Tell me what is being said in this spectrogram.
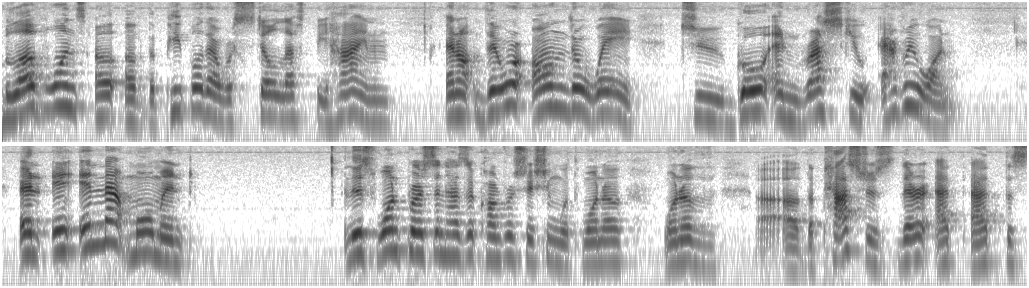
loved ones of, of, the people that were still left behind, and uh, they were on their way to go and rescue everyone. And in, in that moment, this one person has a conversation with one of one of uh, the pastors there at, at the,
